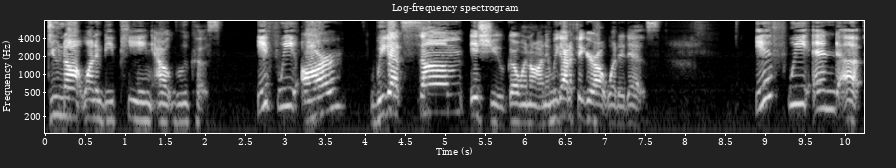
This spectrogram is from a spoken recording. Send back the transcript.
do not want to be peeing out glucose. If we are, we got some issue going on, and we got to figure out what it is. If we end up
